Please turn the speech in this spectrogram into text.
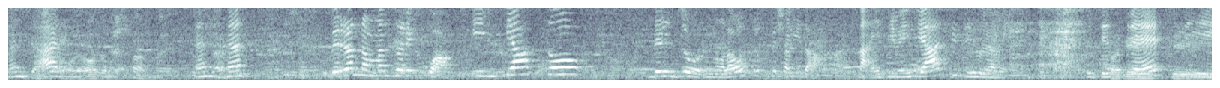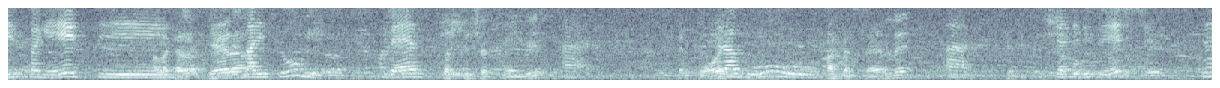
mangiare. Sono le cose come stanno. Eh, eh. Verranno a mangiare qua il piatto del giorno, la vostra specialità. Ma i primi piatti sicuramente. Tutti Spaghetti. espressi, spaghetti, Alla vari sughi diversi. salsicce e funghi Eh, e poi ragù, a selle eh, che di pesce. piatti di pesce, Mm.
